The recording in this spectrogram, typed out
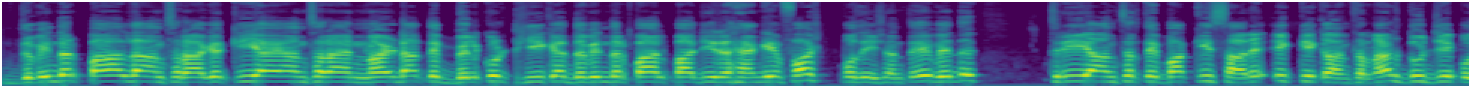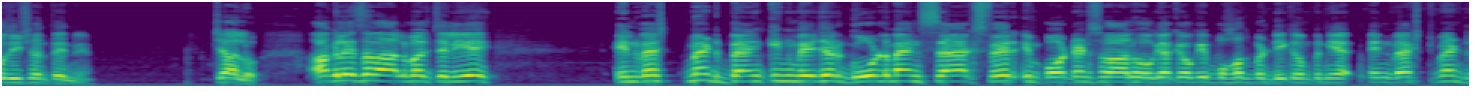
ਦਵਿੰਦਰਪਾਲ ਦਾ ਆਨਸਰ ਆ ਗਿਆ, ਕੀ ਆਇਆ ਆਨਸਰ ਆਇਆ? ਨੋਇਡਾ ਤੇ ਬਿਲਕੁਲ ਠੀਕ ਹੈ, ਦਵਿੰਦਰਪਾਲ ਪਾਜੀ ਰਹਿਣਗੇ ਫਰਸਟ ਪੋਜੀਸ਼ਨ ਤੇ ਵਿਦ 3 ਆਨਸਰ ਤੇ ਬਾਕੀ ਸਾਰੇ ਇੱਕ ਇੱਕ ਆਨਸਰ ਨਾਲ ਦੂਜੀ ਪੋਜੀਸ਼ਨ ਤੇ ਨੇ। ਚਲੋ, ਅਗਲੇ ਸਵਾਲ ਵੱਲ ਚਲਿਏ। ਇਨਵੈਸਟਮੈਂਟ ਬੈਂਕਿੰਗ ਮੇਜਰ ਗੋਲਡਮੈਨ ਸੈਕਸ ਫਿਰ ਇੰਪੋਰਟੈਂਟ ਸਵਾਲ ਹੋ ਗਿਆ ਕਿਉਂਕਿ ਬਹੁਤ ਵੱਡੀ ਕੰਪਨੀ ਹੈ। ਇਨਵੈਸਟਮੈਂਟ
